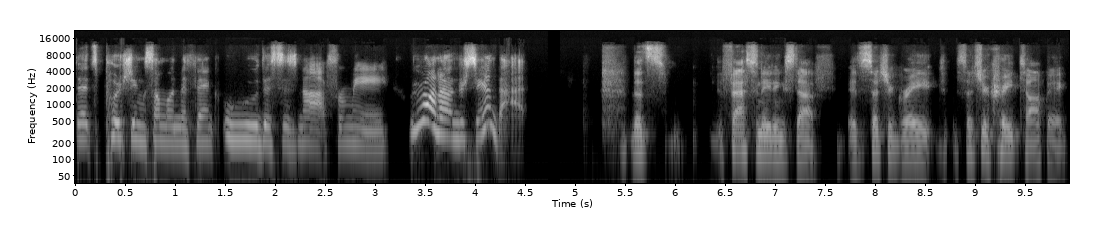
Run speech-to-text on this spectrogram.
that's pushing someone to think ooh this is not for me? We want to understand that. That's fascinating stuff. It's such a great such a great topic.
